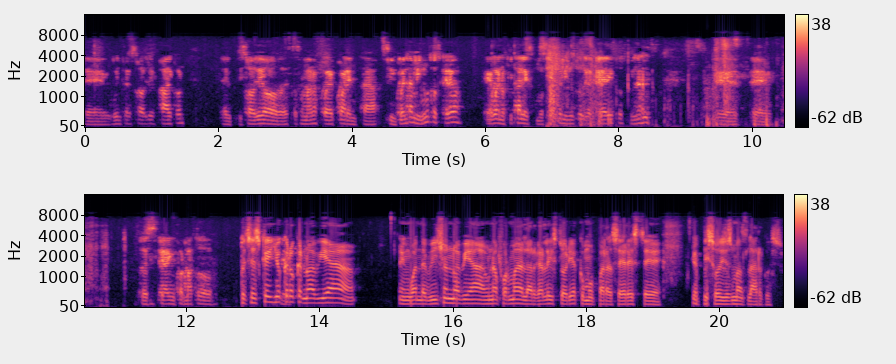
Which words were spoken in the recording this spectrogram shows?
de Winter Soldier Falcon, el episodio de esta semana fue 40, 50 minutos creo. Que bueno, quítale como 7 minutos de créditos finales. Este, entonces queda en formato Pues es que yo creo que no había, en WandaVision no había una forma de alargar la historia como para hacer este episodios más largos.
